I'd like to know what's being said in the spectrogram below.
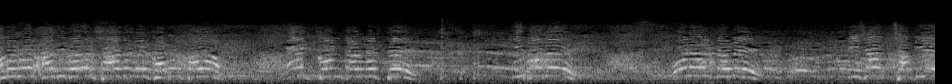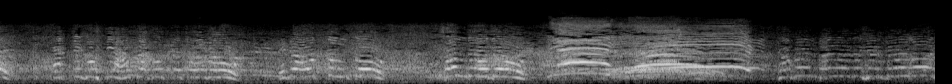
আমাদের হাজি ভাইয়ের শাহাদের খবর পাওয়া এক ঘণ্টার মধ্যে কীভাবে ওনার নামে হিসাব ছাপিয়ে একটি গোষ্ঠী হামলা করতে চলে গেল এটা অত্যন্ত সন্দেহজনক। যখন বাংলাদেশের জনগণ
